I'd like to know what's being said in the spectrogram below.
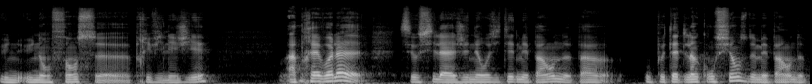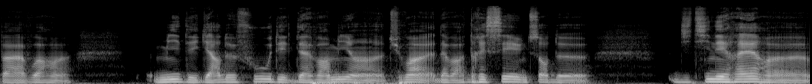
une, enfance euh, privilégiée. Après, voilà, c'est aussi la générosité de mes parents de pas, ou peut-être l'inconscience de mes parents de ne pas avoir euh, mis des garde-fous, d'avoir mis tu vois, d'avoir dressé une sorte de d'itinéraire. Euh,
